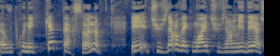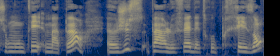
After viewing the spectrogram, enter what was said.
vous prenez quatre personnes et tu viens avec moi et tu viens m'aider à surmonter ma peur euh, juste par le fait d'être présent.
